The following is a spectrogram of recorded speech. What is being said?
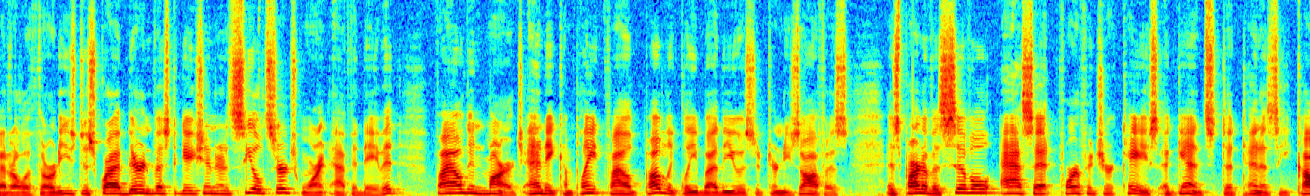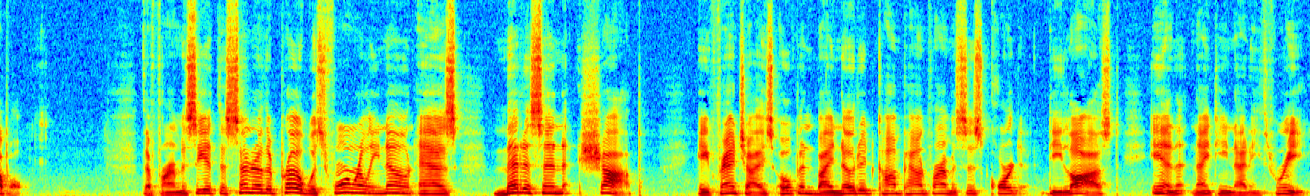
Federal authorities described their investigation in a sealed search warrant affidavit filed in March and a complaint filed publicly by the U.S. Attorney's Office as part of a civil asset forfeiture case against a Tennessee couple. The pharmacy at the center of the probe was formerly known as Medicine Shop, a franchise opened by noted compound pharmacist Court DeLost in 1993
